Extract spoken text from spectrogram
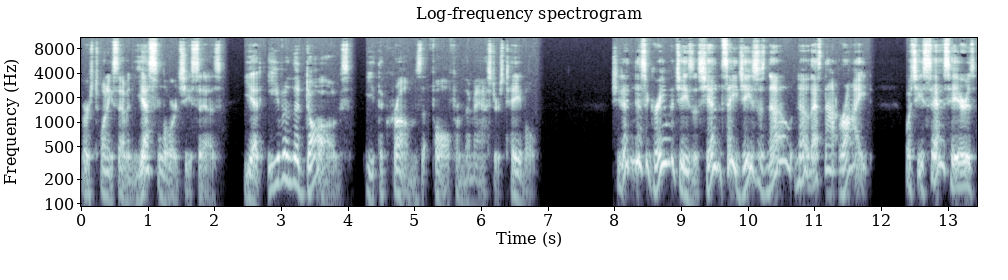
verse 27, Yes, Lord, she says, yet even the dogs eat the crumbs that fall from their master's table. She doesn't disagree with Jesus. She doesn't say, Jesus, no, no, that's not right. What she says here is,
